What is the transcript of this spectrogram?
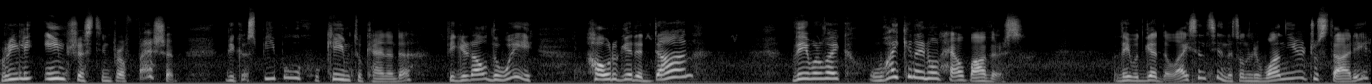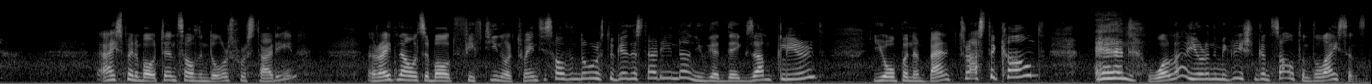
really interesting profession because people who came to Canada figured out the way how to get it done. They were like, why can I not help others? They would get the licensing, it's only one year to study. I spent about $10,000 for studying right now it's about 15 or 20 thousand dollars to get the studying done. You get the exam cleared you open a bank trust account and voila you're an immigration consultant licensed.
